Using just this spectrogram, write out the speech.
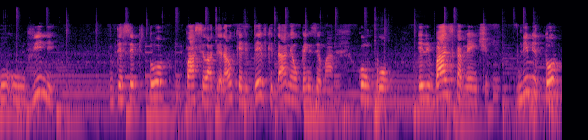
o, o Vini interceptou o passe lateral que ele teve que dar, né, o Benzema com o corpo, ele basicamente limitou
